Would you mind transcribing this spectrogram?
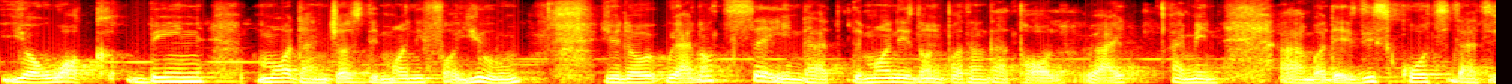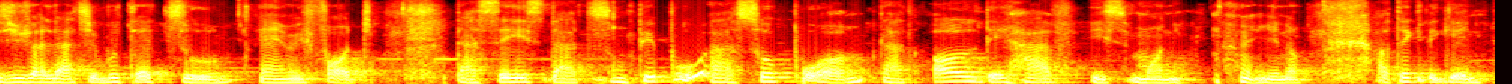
your work being more than just the money for you, you know, we are not saying that the money is not important at all, right? I mean, um, but there's this quote that is usually attributed to Henry Ford that says that some people are so poor that all they have is money. you know, I'll take it again.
